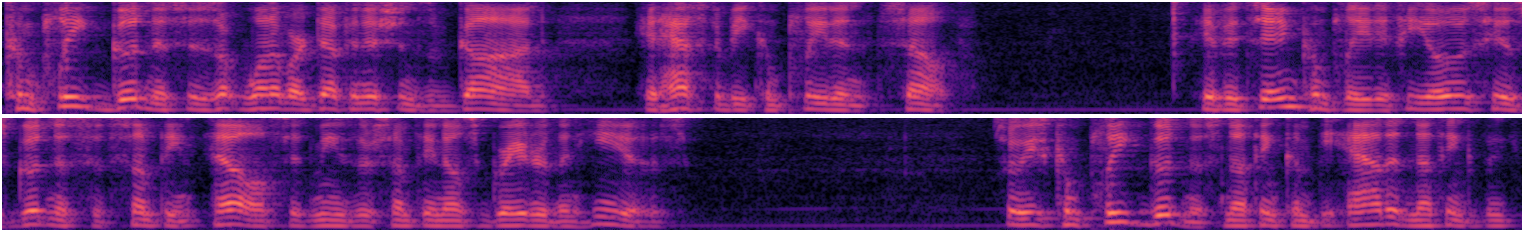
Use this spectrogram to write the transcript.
complete goodness is one of our definitions of God, it has to be complete in itself. If it's incomplete, if he owes his goodness to something else, it means there's something else greater than he is. So he's complete goodness. Nothing can be added, nothing can be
